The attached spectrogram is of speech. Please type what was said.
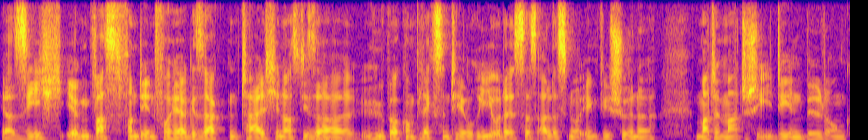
ja, sehe ich irgendwas von den vorhergesagten Teilchen aus dieser hyperkomplexen Theorie oder ist das alles nur irgendwie schöne mathematische Ideenbildung?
